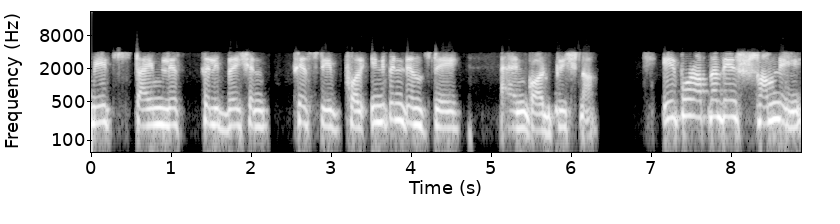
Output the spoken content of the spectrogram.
meets timeless celebration festive for independence day and God Krishna এরপর আপনাদের সামনে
